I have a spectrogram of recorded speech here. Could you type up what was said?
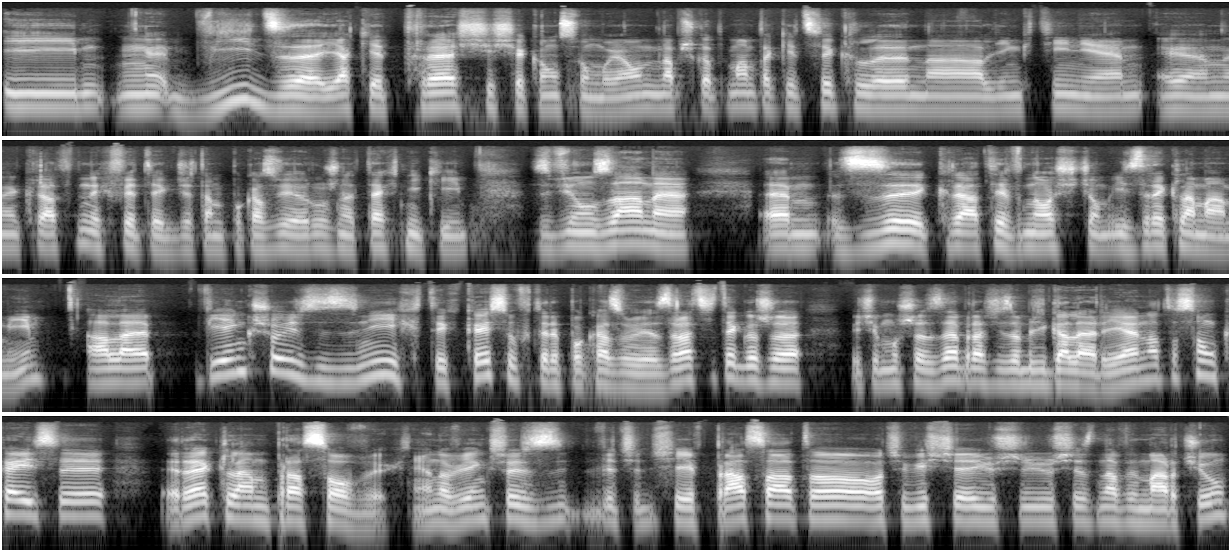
i mm, widzę, jakie treści się konsumują. Na przykład mam taki cykl na LinkedInie kreatywne chwyty, gdzie tam pokazuję różne techniki związane z kreatywnością i z reklamami, ale większość z nich, tych case'ów, które pokazuję, z racji tego, że wiecie, muszę zebrać i zrobić galerię, no to są case'y reklam prasowych. Nie? No większość, z, wiecie, dzisiaj prasa to oczywiście już, już jest na wymarciu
